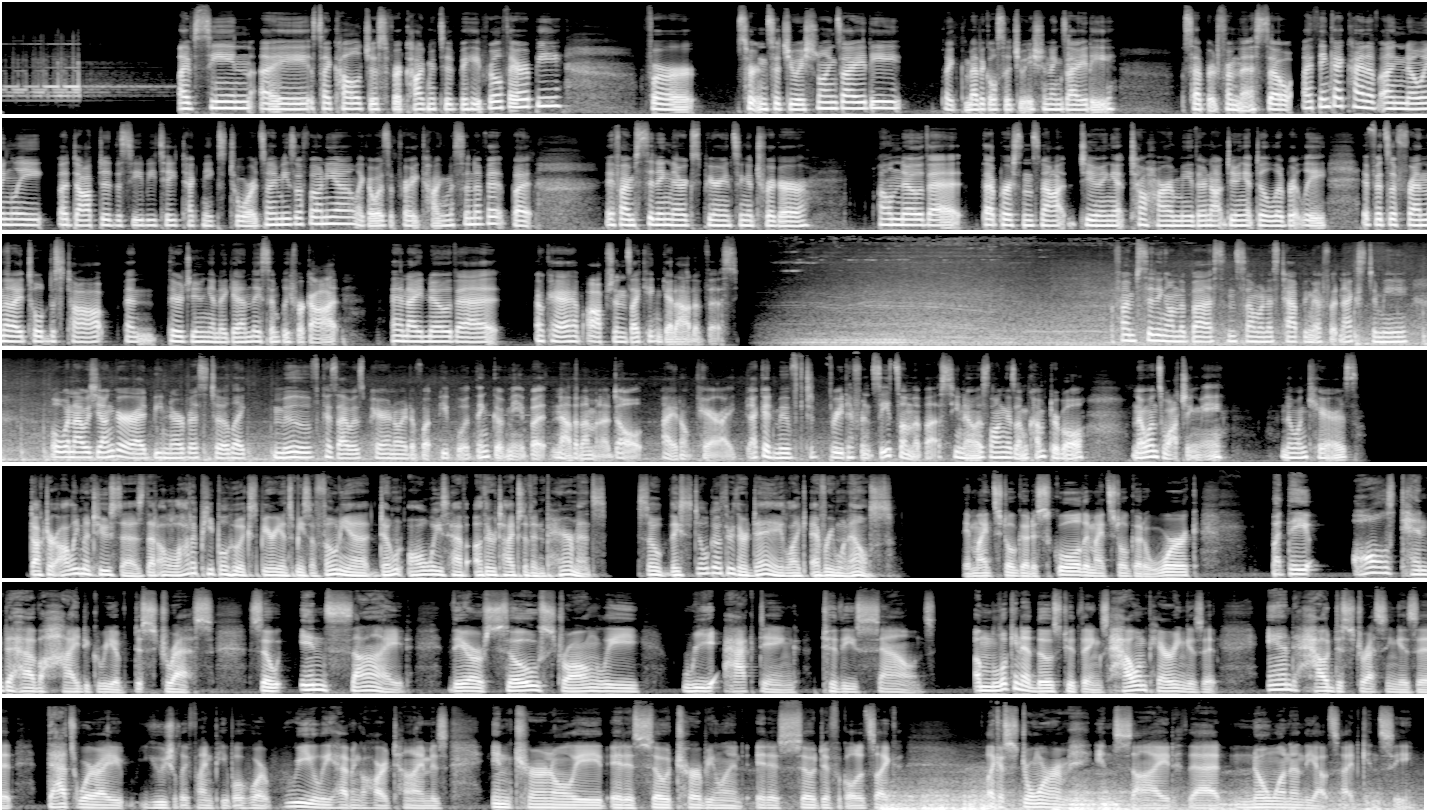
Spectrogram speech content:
I've seen a psychologist for cognitive behavioral therapy for certain situational anxiety, like medical situation anxiety, separate from this. So I think I kind of unknowingly adopted the CBT techniques towards my misophonia. Like I wasn't very cognizant of it, but if I'm sitting there experiencing a trigger, I'll know that that person's not doing it to harm me. They're not doing it deliberately. If it's a friend that I told to stop and they're doing it again, they simply forgot. And I know that, okay, I have options. I can get out of this. If I'm sitting on the bus and someone is tapping their foot next to me, well, when I was younger, I'd be nervous to like move because I was paranoid of what people would think of me. But now that I'm an adult, I don't care. I, I could move to three different seats on the bus, you know, as long as I'm comfortable. No one's watching me, no one cares. Dr. Ali Mattu says that a lot of people who experience misophonia don't always have other types of impairments, so they still go through their day like everyone else. They might still go to school, they might still go to work, but they all tend to have a high degree of distress. So inside, they are so strongly reacting to these sounds. I'm looking at those two things. How impairing is it? And how distressing is it? That's where I usually find people who are really having a hard time is internally it is so turbulent, it is so difficult. It's like like a storm inside that no one on the outside can see.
